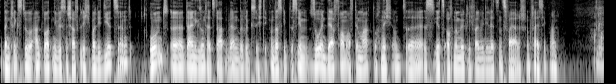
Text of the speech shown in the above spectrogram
Dann kriegst du Antworten, die wissenschaftlich validiert sind und äh, deine Gesundheitsdaten werden berücksichtigt. Und das gibt es eben so in der Form auf dem Markt noch nicht und äh, ist jetzt auch nur möglich, weil wir die letzten zwei Jahre schon fleißig waren. Hammer.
